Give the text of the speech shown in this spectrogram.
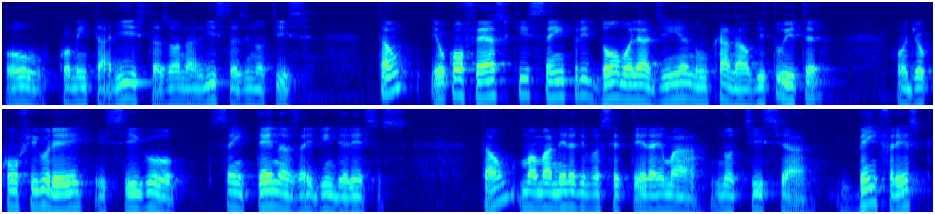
ou comentaristas ou analistas de notícia. Então, eu confesso que sempre dou uma olhadinha num canal de Twitter onde eu configurei e sigo centenas aí de endereços. Então, uma maneira de você ter aí uma notícia bem fresca,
